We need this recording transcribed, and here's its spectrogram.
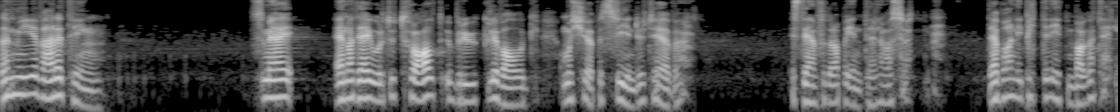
Det er mye verre ting jeg, enn at jeg gjorde et totalt ubrukelig valg om å kjøpe svindyr TV istedenfor å dra på Intel da jeg var 17. Det er bare en bitte liten bagatell.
